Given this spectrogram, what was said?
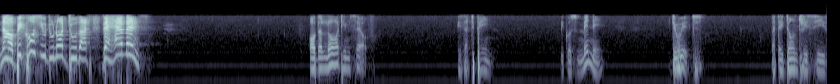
Now, because you do not do that, the heavens or the Lord himself is at pain. Because many do it, but they don't receive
